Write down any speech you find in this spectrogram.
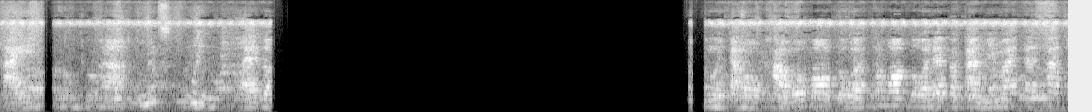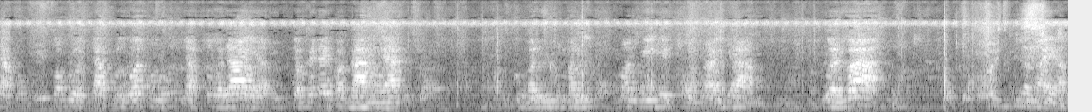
ไทยอ่าแต่ตำรวจจะออกข่าวว่ามอบตัว ถ้ามอบตัวได้ประกันใช่ไหมแต่ถ้าจับตำรวจจับหรือว่าตำรวจจับตัวได้อะจะไม่ได้ประกันไงมันมันมันมีเหตุผลหลายอย่าง เหมือนว่ายังไงอะ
